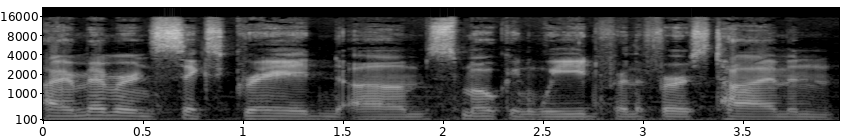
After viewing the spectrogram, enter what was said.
I remember in sixth grade um, smoking weed for the first time and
